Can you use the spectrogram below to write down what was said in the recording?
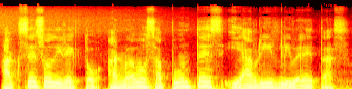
Acceso directo a nuevos apuntes y abrir libretas.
